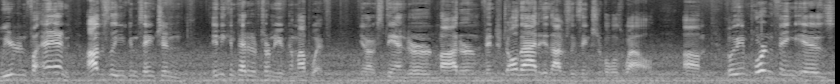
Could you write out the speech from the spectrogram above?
weird and fun, and obviously you can sanction any competitive tournament you come up with you know, standard, modern, vintage, all that is obviously sanctionable as well. Um, but the important thing is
